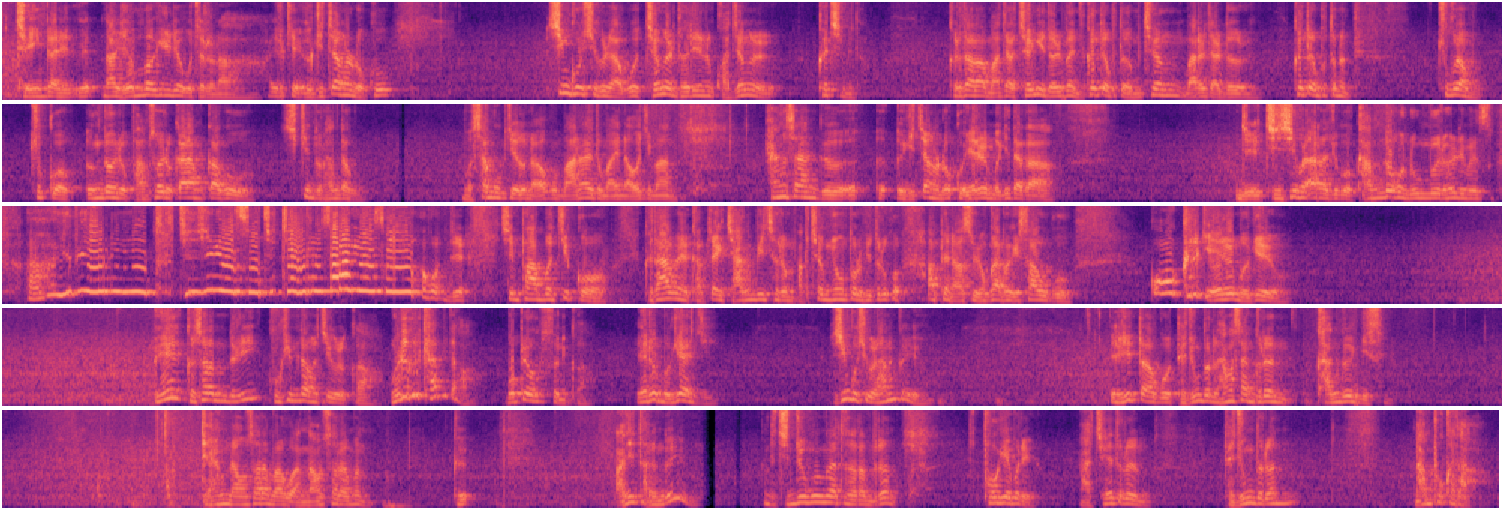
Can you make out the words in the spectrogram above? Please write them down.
저 인간이 날 엿먹이려고 저러나 이렇게 어깃장을 놓고 신고식을 하고 정을 들이는 과정을 거칩니다. 그러다가 만약 정이 들면 그때부터 엄청 말을 잘 들어요. 그때부터는 죽으라면 죽고 엉덩이로 밤소리를 까라면 까고 시킨 대로 한다고. 뭐 삼국지에도 나오고 만화에도 많이 나오지만 항상 그 의기장을 놓고 얘를 먹이다가 이제 진심을 알아주고 감동의 눈물을 흘리면서 아 유비언님 진심이었어 진짜 우리 사랑이었어요 하고 이제 심판 한번 찍고 그 다음에 갑자기 장비처럼 막 청룡도를 휘두르고 앞에 나서 용감하게 싸우고 꼭 그렇게 애를 먹여요 왜 그 사람들이 국힘당을 찍을까 원래 그렇게 합니다 못 배웠으니까 애를 먹여야지 신고식을 하는 거예요 엘리트하고 대중들은 항상 그런 간극이 있어요. 대학 나온 사람하고 안 나온 사람은 그, 아니, 다른 거예요. 근데 진중권 같은 사람들은 포기해버려요. 아, 쟤들은, 대중들은 난폭하다.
